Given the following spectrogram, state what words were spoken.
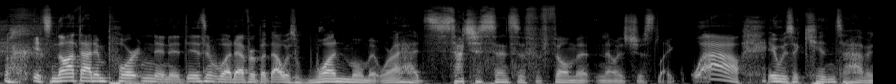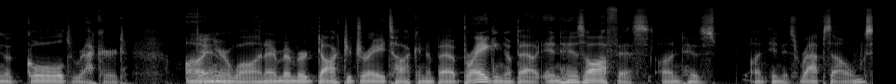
it's not that important and it isn't whatever but that was one moment where i had such a sense of fulfillment and i was just like wow it was akin to having a gold record on Yeah. your wall and i remember dr dre talking about bragging about in his office on his on, in his rap songs,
